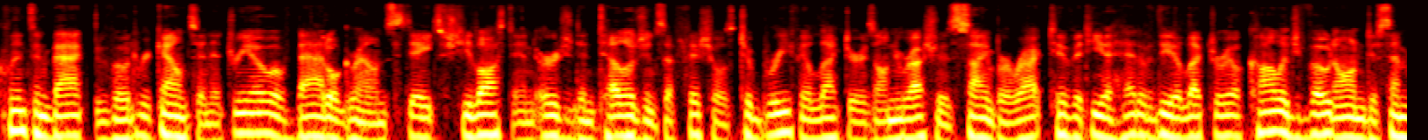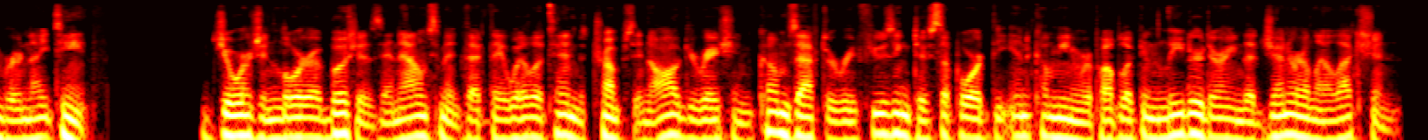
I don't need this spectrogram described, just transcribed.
Clinton backed vote recounts in a trio of battleground states she lost and urged intelligence officials to brief electors on Russia's cyber activity ahead of the Electoral College vote on December 19. George and Laura Bush's announcement that they will attend Trump's inauguration comes after refusing to support the incoming Republican leader during the general election.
